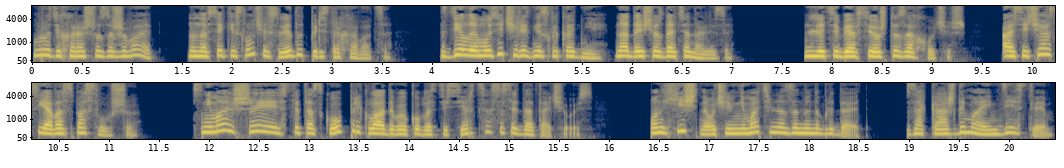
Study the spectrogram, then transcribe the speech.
Вроде хорошо заживает, но на всякий случай следует перестраховаться. Сделаем УЗИ через несколько дней. Надо еще сдать анализы. Для тебя все, что захочешь. А сейчас я вас послушаю. Снимаю с шеи стетоскоп, прикладываю к области сердца, сосредотачиваюсь. Он хищно, очень внимательно за мной наблюдает. За каждым моим действием.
